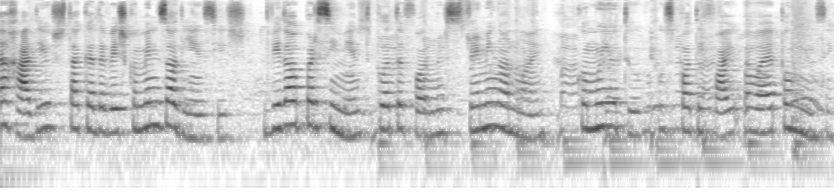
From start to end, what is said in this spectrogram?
A rádio está cada vez com menos audiências, devido ao aparecimento de plataformas de streaming online como o YouTube, o Spotify ou a Apple Music.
